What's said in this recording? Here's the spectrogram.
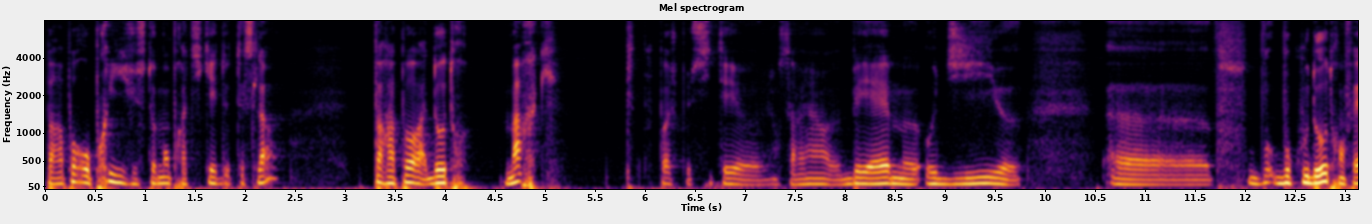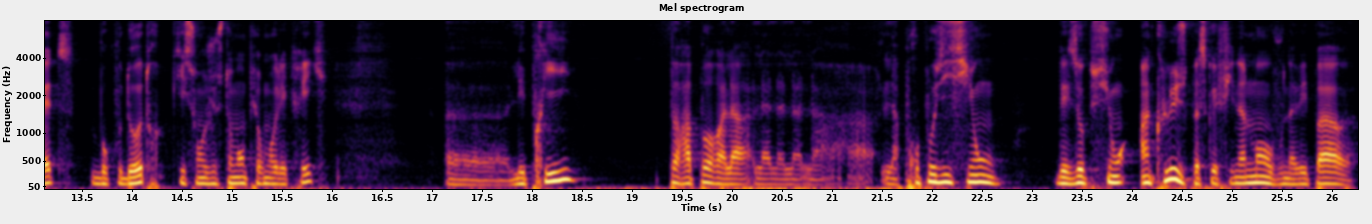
par rapport au prix justement pratiqué de Tesla, par rapport à d'autres marques, je sais pas, je peux citer, euh, j'en sais rien, euh, BM, Audi, euh, beaucoup d'autres en fait, beaucoup d'autres qui sont justement purement électriques. les prix par rapport à la, la, proposition des options incluses, parce que finalement vous n'avez pas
